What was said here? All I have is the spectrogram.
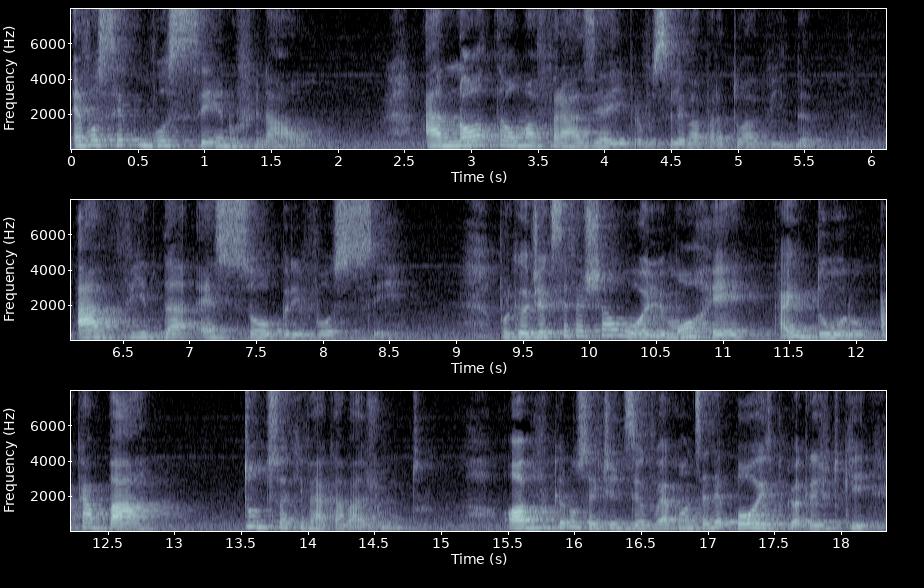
é você com você no final. Anota uma frase aí para você levar para a tua vida. A vida é sobre você. Porque o dia que você fechar o olho, morrer, cair duro, acabar, tudo isso aqui vai acabar junto. Óbvio que eu não sei te dizer o que vai acontecer depois, porque eu acredito que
